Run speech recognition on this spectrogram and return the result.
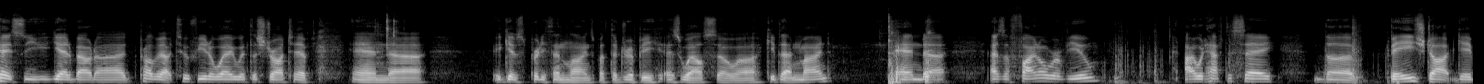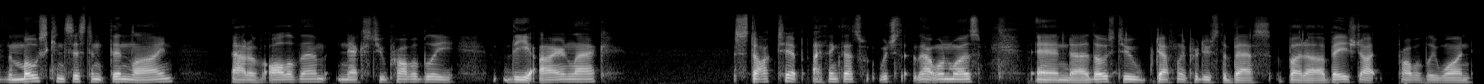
Okay, so you get about uh, probably about two feet away with the straw tip, and uh, it gives pretty thin lines, but they're drippy as well, so uh, keep that in mind. And uh, as a final review, I would have to say the beige dot gave the most consistent thin line out of all of them, next to probably the Ironlak stock tip. I think that's which that one was, and uh, those two definitely produced the best. But uh, beige dot probably won,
